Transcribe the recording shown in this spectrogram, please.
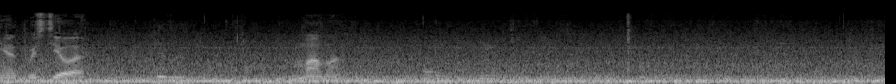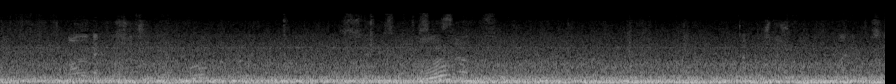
Не отпустила. Мама. Надо так решить, что я могу. Потому что ж, маленький сын.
